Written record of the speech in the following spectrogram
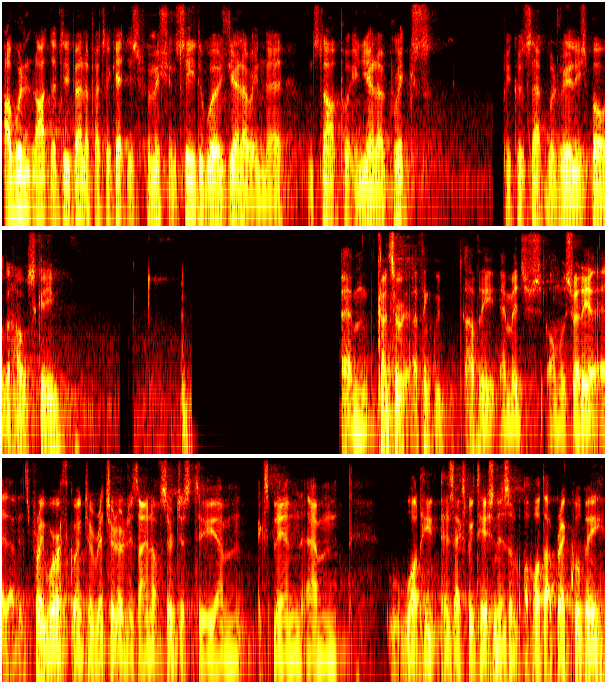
I wouldn't like the developer to get this permission, see the words yellow in there and start putting yellow bricks, because that would really spoil the whole scheme. Um, Councillor, I think we have the image almost ready. Uh, It's probably worth going to Richard, our design officer, just to um, explain um, what he, his expectation is of, of what that brick will be.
